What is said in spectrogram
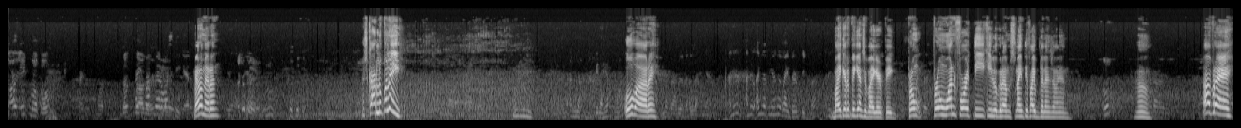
R8 mo to? Meron? Meron, meron. Mas Carlo pala eh. Ang laki ng pinayak, no? Oo pare. Ano. Ano, ano, ano? Ano? Biker pig yan si Biker pig. From from 140 kilograms, 95 na lang siya ngayon. Oh. Ah, pre.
